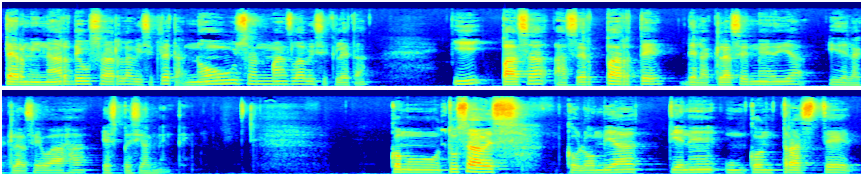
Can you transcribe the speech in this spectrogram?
terminar de usar la bicicleta, no usan más la bicicleta y pasa a ser parte de la clase media y de la clase baja especialmente. Como tú sabes, Colombia tiene un contraste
